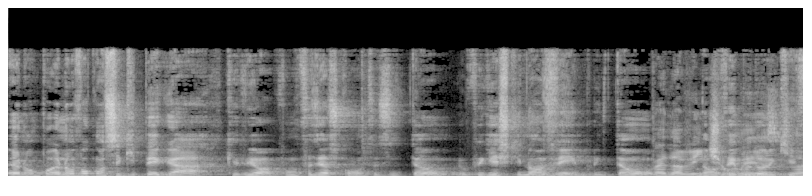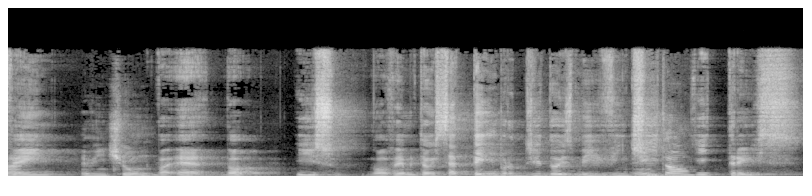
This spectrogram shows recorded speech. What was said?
Eu, não, eu não vou conseguir pegar. Quer ver, ó? Vamos fazer as contas. Então, eu peguei acho que em novembro. Então, Vai dar 21 novembro do ano meses, que né? vem. É 21? vai- é, no- isso. Novembro, então em setembro de 2023.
